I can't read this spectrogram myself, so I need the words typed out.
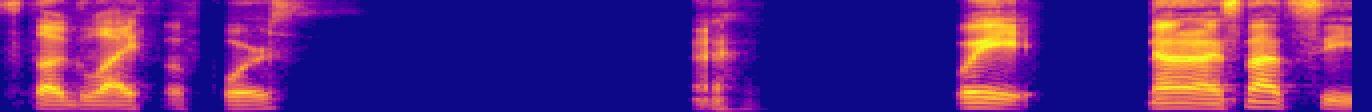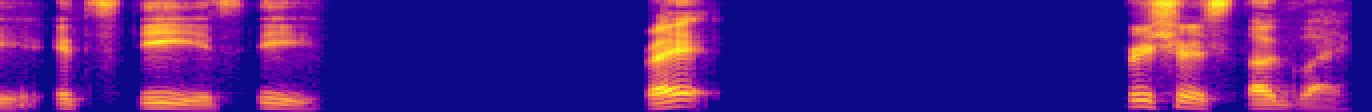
Thug life, of course. Wait, no, no, it's not C. It's D. It's D. Right? Pretty sure it's Thug Life.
